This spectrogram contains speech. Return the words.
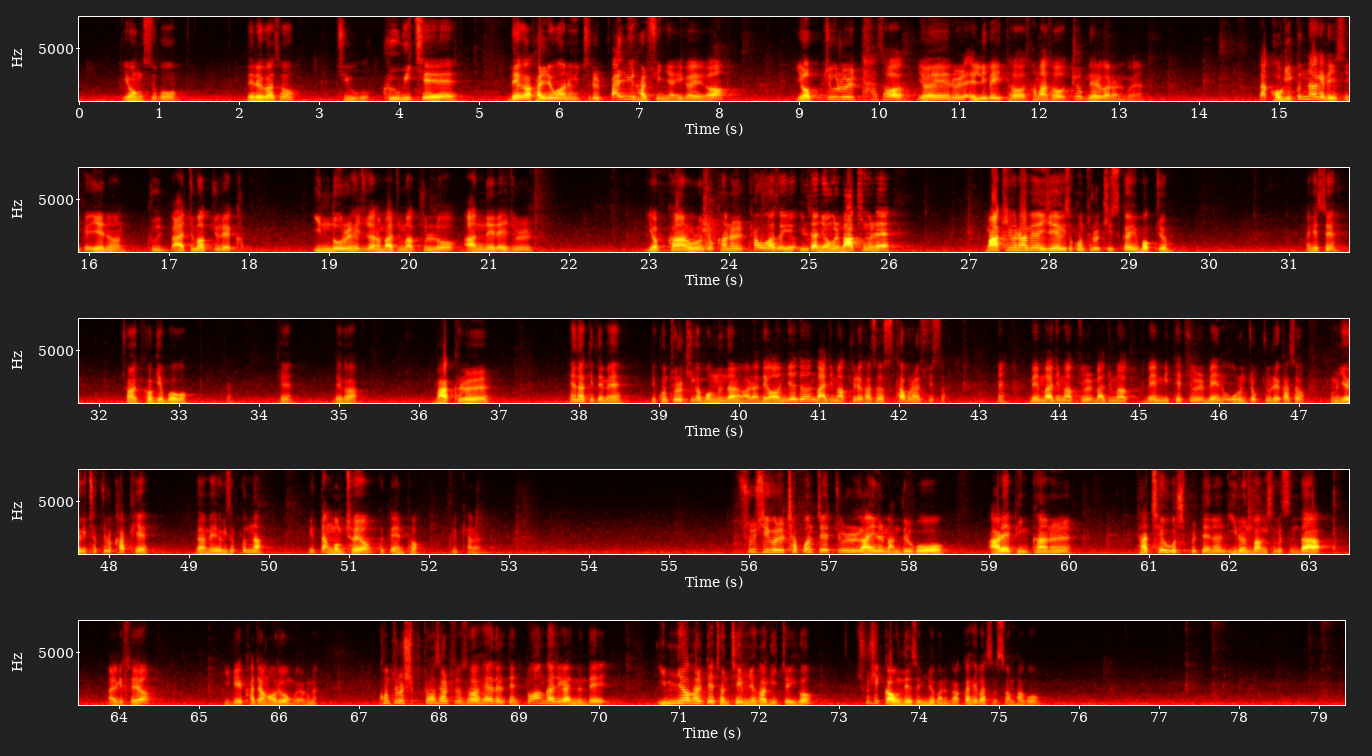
0 쓰고 내려가서 지우고 그 위치에 내가 가려고 하는 위치를 빨리 갈 수 있냐 이거예요. 옆줄을 타서 얘를 엘리베이터 삼아서 쭉 내려가라는 거예요. 딱 거기 끝나게 돼 있으니까 얘는 그 마지막 줄에 가- 인도를 해주잖아. 마지막 줄로 안내를 해줄 옆칸 오른쪽 칸을 타고 가서 여- 일단 0을 마킹을 해. 마킹을 하면 이제 여기서 컨트롤 키가 먹죠. 알겠어요? 정확히 거기에 먹어. 자, 이렇게 내가 마크를 해놨기 때문에 컨트롤 키가 먹는다는 거 알아. 내가 언제든 마지막 줄에 가서 stop을 할 수 있어. 예? 맨 마지막 줄, 마지막 맨 밑에 줄, 맨 오른쪽 줄에 가서 그러면 여기 첫 줄을 카피해. 그 다음에 여기서 끝나. 딱 멈춰요. 그때 엔터. 이렇게 하는 거야. 수식을 첫 번째 줄 라인을 만들고 아래 빈칸을 다 채우고 싶을 때는 이런 방식을 쓴다. 알겠어요? 이게 가장 어려운 거야. 그러면 컨트롤 시프트 화살표 써서 해야 될 땐 또 한 가지가 있는데 입력할 때 전체 입력하기 있죠, 이거? 수식 가운데에서 입력하는 거 아까 해봤어, sum하고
